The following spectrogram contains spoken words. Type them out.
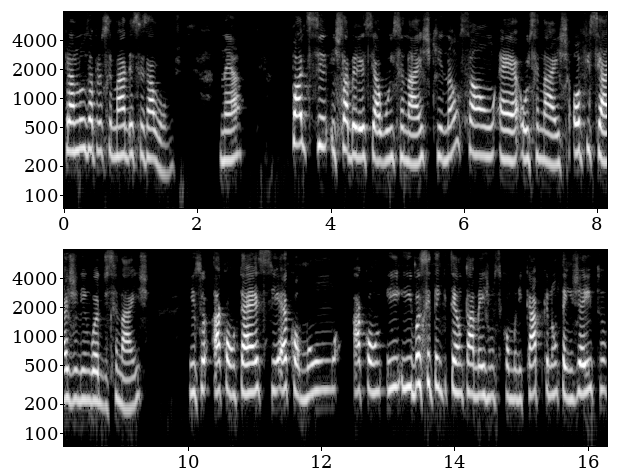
para nos aproximar desses alunos, né? Pode-se estabelecer alguns sinais que não são é, os sinais oficiais de língua de sinais. Isso acontece, é comum, e, e você tem que tentar mesmo se comunicar, porque não tem jeito.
